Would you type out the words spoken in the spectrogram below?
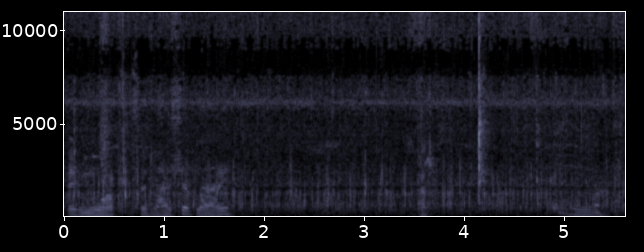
เต้งนัวครับเสร็จหลายเสร็จหลายครับนัว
